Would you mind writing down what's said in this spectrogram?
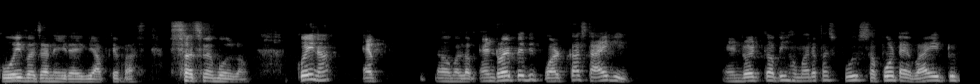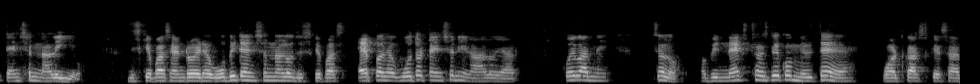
कोई वजह नहीं रहेगी आपके पास, सच में बोल रहा हूँ। कोई ना एप मतलब एंड्रॉयड पे भी पॉडकास्ट आएगी। एंड्रॉयड का भी हमारे पास फुल सपोर्ट है, भाई टू टेंशन ना लियो। जिसके पास एंड्रॉयड है, वो भी टेंशन ना लो, जिसके पास एप्पल है, वो तो टेंशन ही ना लो यार। कोई बात नहीं। चलो, अभी नेक्स्ट थर्सडे को मिलते हैं पॉडकास्ट के साथ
